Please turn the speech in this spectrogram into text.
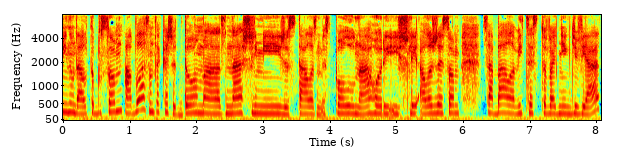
minút autobusom a bola som taká, že doma s našimi, že stále sme spolu na hory išli, ale že som sa bála vycestovať niekde viac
